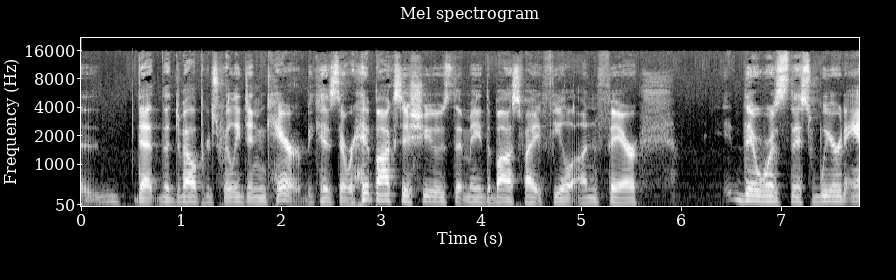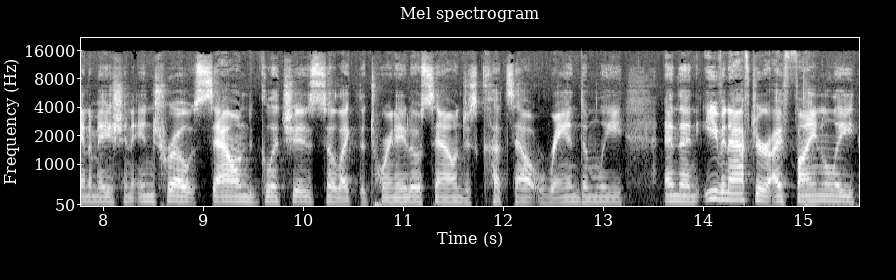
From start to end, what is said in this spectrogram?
uh, that the developers really didn't care because there were hitbox issues that made the boss fight feel unfair there was this weird animation intro sound glitches so like the tornado sound just cuts out randomly. And then even after i finally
